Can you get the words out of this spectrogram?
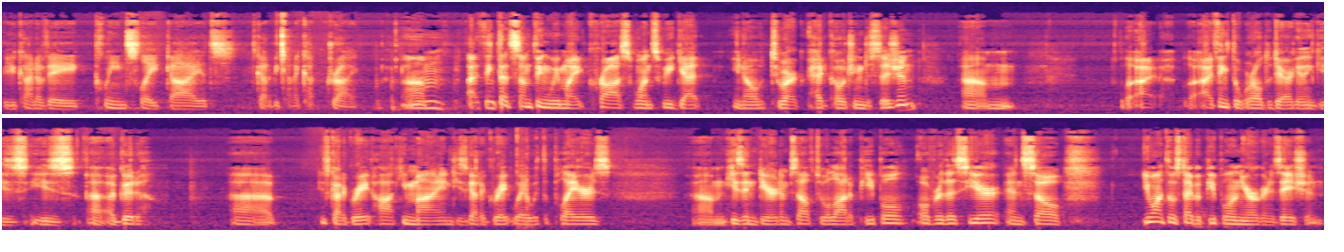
are you kind of a clean slate guy? It's it's got to be kind of cut dry. Um, I think that's something we might cross once we get you know to our head coaching decision. Um, I I think the world of Derek. I think he's he's a good. Uh, he's got a great hockey mind. He's got a great way with the players. Um, he's endeared himself to a lot of people over this year, and so you want those type of people in your organization.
